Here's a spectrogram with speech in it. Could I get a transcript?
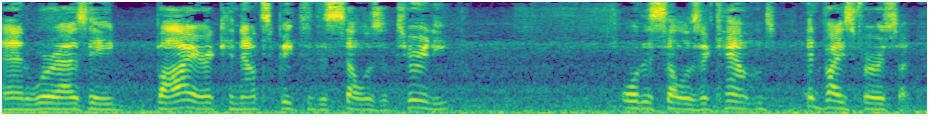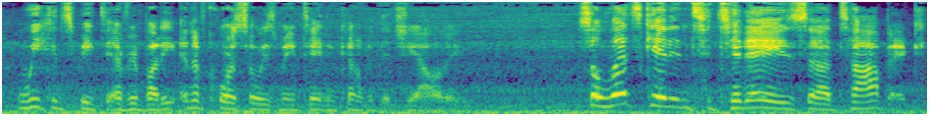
And whereas a buyer cannot speak to the seller's attorney or the seller's accountant, and vice versa, we can speak to everybody, and of course, always maintaining confidentiality. So let's get into today's uh, topic.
